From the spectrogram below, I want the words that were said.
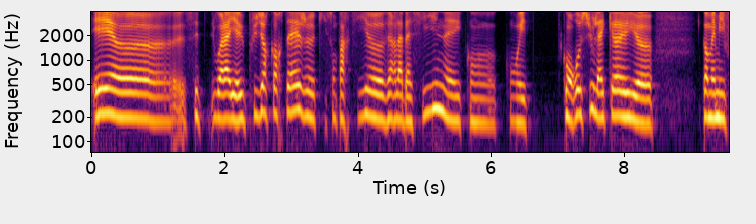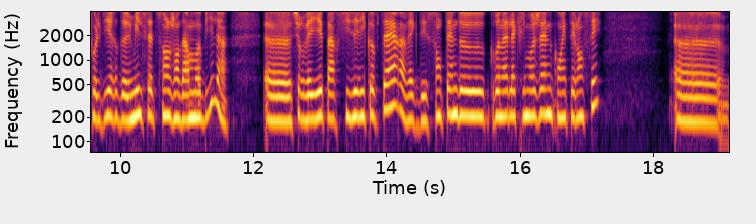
Et euh, voilà, il y a eu plusieurs cortèges qui sont partis euh, vers la bassine et qui ont, reçu l'accueil, euh, quand même, il faut le dire, de 1700 gendarmes mobiles, euh, surveillés par six hélicoptères avec des centaines de grenades lacrymogènes qui ont été lancées. Euh,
